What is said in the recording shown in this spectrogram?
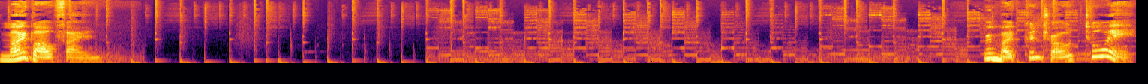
Mobile phone. Remote controlled toy.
